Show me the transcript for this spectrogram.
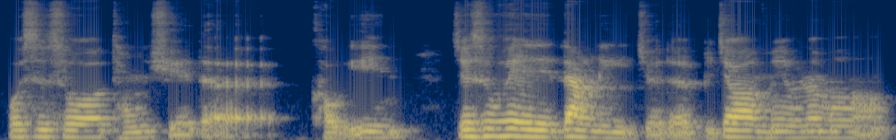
或是说同学的口音，就是会让你觉得比较没有那么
